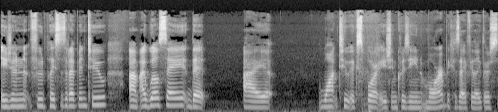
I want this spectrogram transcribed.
Asian food places that I've been to. Um, I will say that I want to explore Asian cuisine more because I feel like there's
